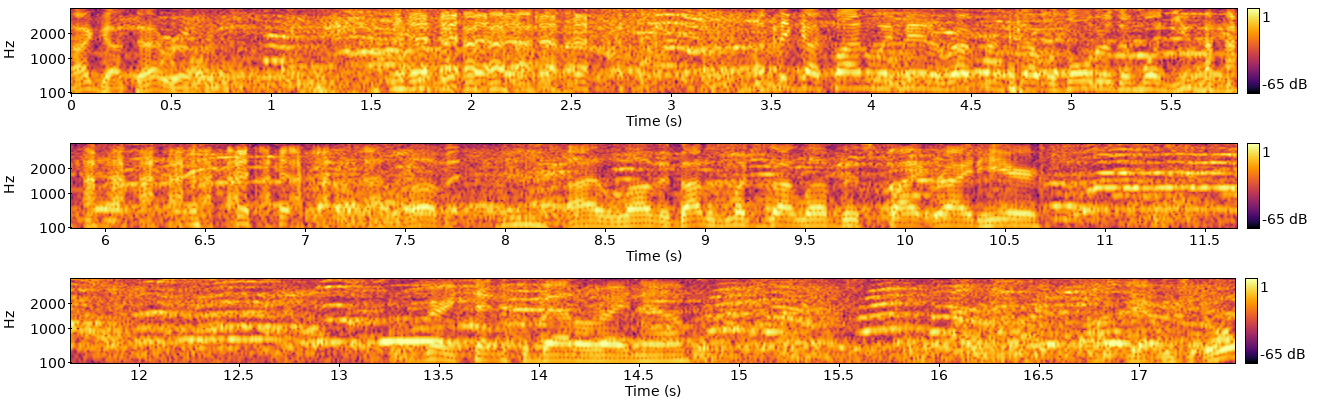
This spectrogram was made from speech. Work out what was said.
I got that reference. I think I finally made a reference that was older than one you made. I love it. I love it. About as much as I love this fight right here. Very technical battle right now. Yeah, we see. Oh,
